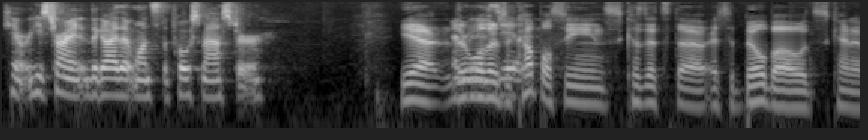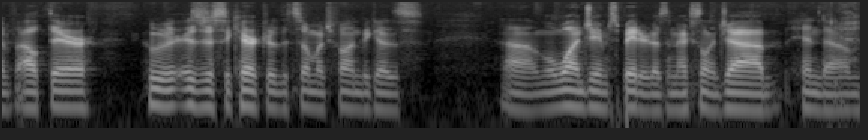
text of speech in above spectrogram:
can't, he's trying the guy that wants the postmaster. Yeah, there, well, there's- there's a couple scenes because it's the it's the Bilbo that's kind of out there, who is just a character that's so much fun because, um, well, one James Spader does an excellent job, and um,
